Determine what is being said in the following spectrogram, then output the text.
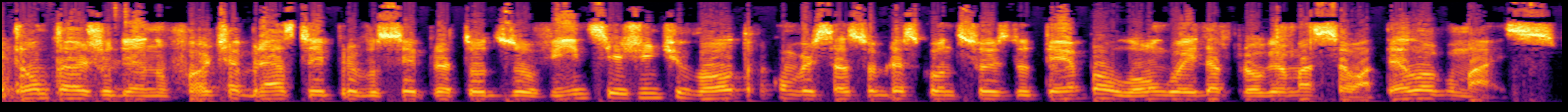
Então tá, Juliano, um forte abraço aí para você e para todos os ouvintes e a gente volta a conversar sobre as condições do tempo ao longo aí da programação. Até logo mais.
